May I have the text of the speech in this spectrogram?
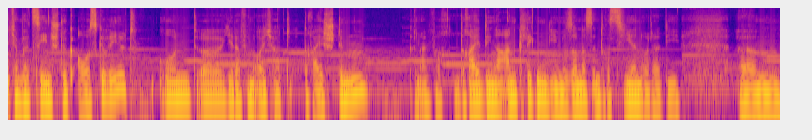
ich habe mal zehn Stück ausgewählt und jeder von euch hat drei Stimmen kann einfach drei Dinge anklicken, die ihn besonders interessieren oder die ähm,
